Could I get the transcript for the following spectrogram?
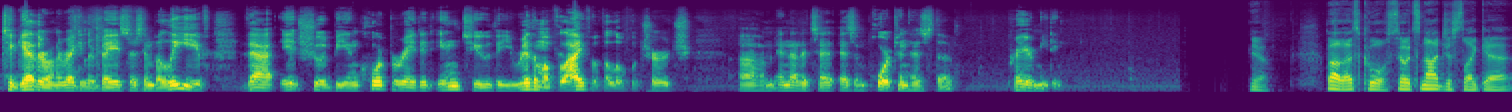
together on a regular basis and believe that it should be incorporated into the rhythm of life of the local church um, and that it's a, as important as the prayer meeting. Yeah. Wow, that's cool. So it's not just like a,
